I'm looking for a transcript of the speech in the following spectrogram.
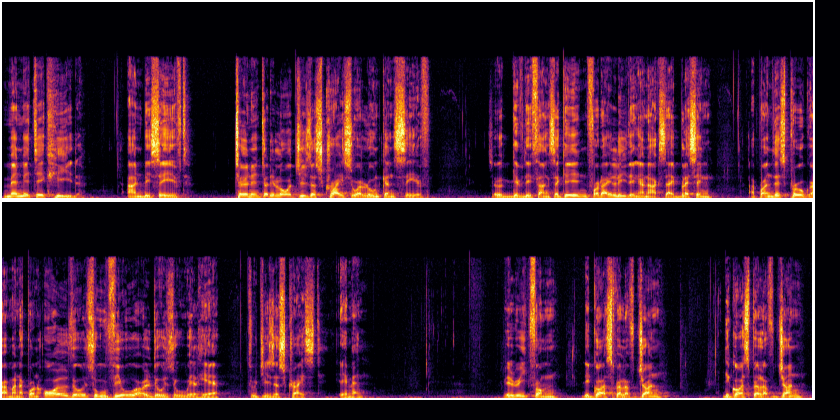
men may take heed and be saved. Turning to the Lord Jesus Christ, who alone can save. So give thee thanks again for thy leading and ask thy blessing upon this program and upon all those who view, all those who will hear, through Jesus Christ. Amen. We read from the Gospel of John, the Gospel of John,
